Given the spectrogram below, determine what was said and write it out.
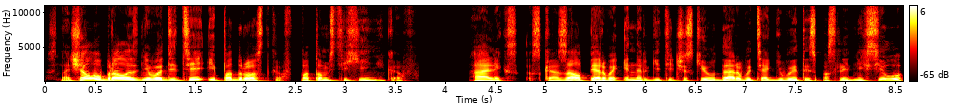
Сначала убрал из него детей и подростков, потом стихийников. Алекс сказал, первый энергетический удар вытягивает из последних силу,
